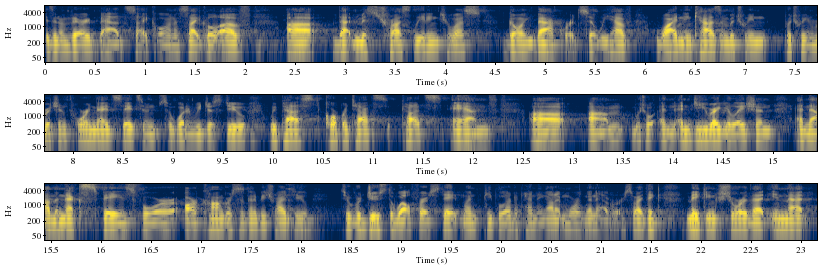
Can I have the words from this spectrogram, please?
is in a very bad cycle, and a cycle of uh, that mistrust leading to us going backwards. So we have widening chasm between, between rich and poor in the United States. And so what did we just do? We passed corporate tax cuts and uh, um, which will, and, and deregulation. And now the next phase for our Congress is going to be try to to reduce the welfare state when people are depending on it more than ever. So I think making sure that in that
